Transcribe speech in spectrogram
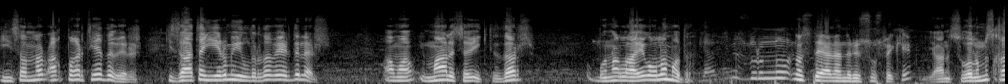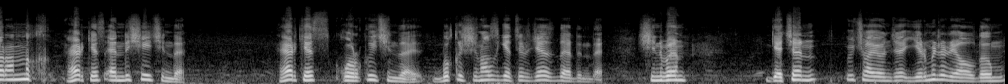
insanlar AK Parti'ye de verir. Ki zaten 20 yıldır da verdiler. Ama maalesef iktidar buna layık olamadı. Geldiğimiz durumunu nasıl değerlendiriyorsunuz peki? Yani solumuz karanlık. Herkes endişe içinde. Herkes korku içinde. Bu kışı nasıl getireceğiz derdinde. Şimdi ben geçen 3 ay önce 20 liraya aldığım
